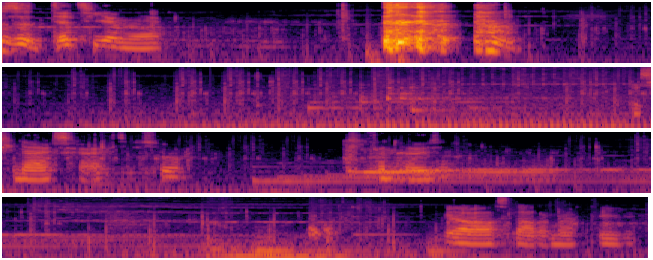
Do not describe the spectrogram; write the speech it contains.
Hebben ze dit hier gemaakt? Misschien ergens recht of zo. Van huizen. Ja, sla er maar tegen.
